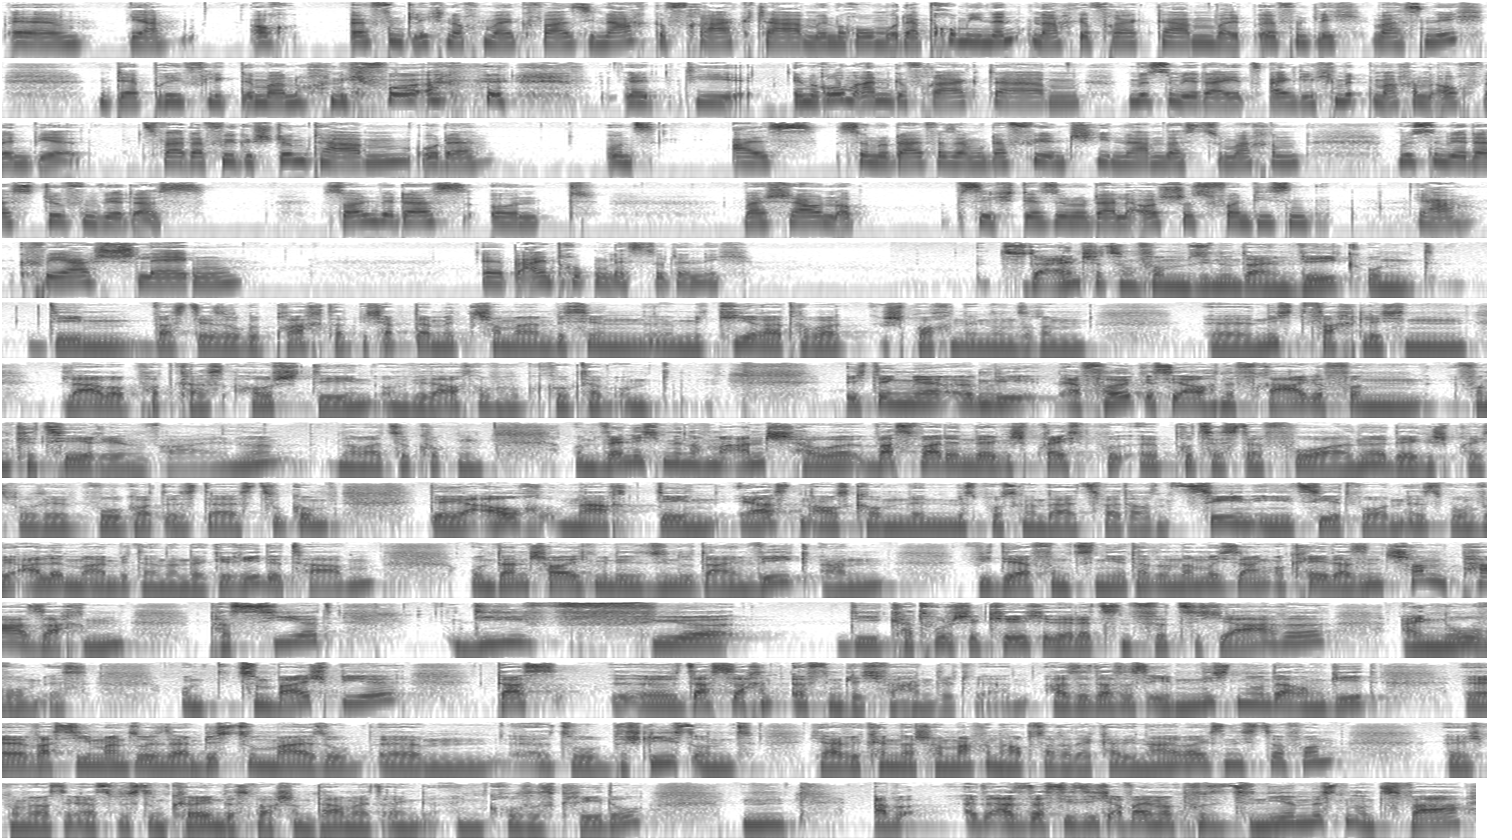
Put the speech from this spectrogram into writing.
ähm, ja auch öffentlich nochmal quasi nachgefragt haben in Rom oder prominent nachgefragt haben, weil öffentlich war es nicht. Der Brief liegt immer noch nicht vor. die in Rom angefragt haben, müssen wir da jetzt eigentlich mitmachen, auch wenn wir zwar dafür gestimmt haben oder uns als Synodalversammlung dafür entschieden haben, das zu machen. Müssen wir das? Dürfen wir das? Sollen wir das? Und mal schauen, ob sich der Synodale Ausschuss von diesen ja, Querschlägen äh, beeindrucken lässt oder nicht. Zu der Einschätzung vom synodalen Weg und dem, was der so gebracht hat. Ich habe damit schon mal ein bisschen äh, mit Kira drüber gesprochen in unserem äh, nicht fachlichen Laber-Podcast ausstehen und wir da auch drauf geguckt haben. Und ich denke mir irgendwie, Erfolg ist ja auch eine Frage von, von Kriterienwahl, ne? Nochmal zu gucken. Und wenn ich mir nochmal anschaue, was war denn der Gesprächsprozess davor, ne? Der Gesprächsprozess, wo Gott ist, da ist Zukunft, der ja auch nach den ersten auskommenden Missbrauchsskandal 2010 initiiert worden ist, wo wir alle mal miteinander geredet haben. Und dann schaue ich mir den synodalen Weg an, wie der funktioniert hat. Und dann muss ich sagen, okay, da sind schon ein paar Sachen passiert, die für die katholische Kirche der letzten 40 Jahre ein Novum ist. Und zum Beispiel, dass, äh, dass Sachen öffentlich verhandelt werden. Also dass es eben nicht nur darum geht, äh, was jemand so in seinem Bistum mal so, ähm, äh, so beschließt und ja, wir können das schon machen, Hauptsache der Kardinal weiß nichts davon. Ich komme aus dem Erzbistum Köln, das war schon damals ein, ein großes Credo. Hm, aber also, also, dass die sich auf einmal positionieren müssen und zwar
